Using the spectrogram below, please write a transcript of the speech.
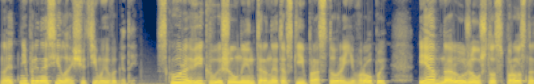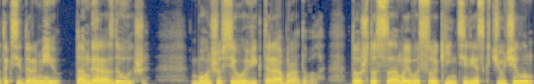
но это не приносило ощутимой выгоды. Скоро Вик вышел на интернетовские просторы Европы и обнаружил, что спрос на таксидермию там гораздо выше. Больше всего Виктора обрадовало то, что самый высокий интерес к чучелам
